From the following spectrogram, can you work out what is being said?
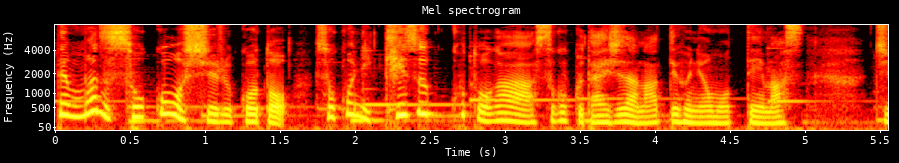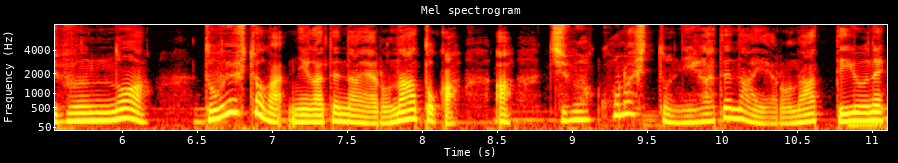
でもまずそこを知ること、そこに気づくことがすごく大事だなっていうふうに思っています。自分のどういう人が苦手なんやろなとか、あ、自分はこの人苦手なんやろなっていうね、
